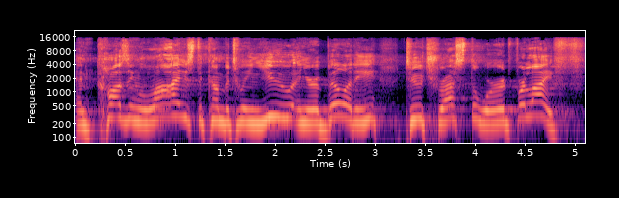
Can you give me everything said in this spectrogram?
and causing lies to come between you and your ability to trust the Word for life.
